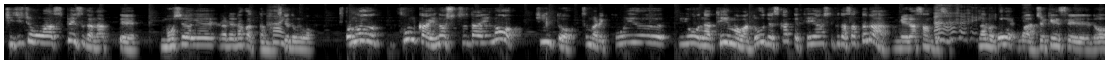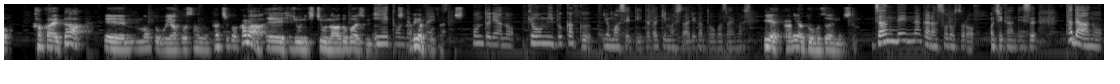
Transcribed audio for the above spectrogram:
記事上はスペースがなくて申し上げられなかったんですけども、その今回の出題のヒント、つまりこういうようなテーマはどうですかって提案してくださったのはメラさんです。なので、まあ、受験生の抱えたえー、元親御さんの立場から、えー、非常に貴重なアドバイスをいただきありがとうございました。本当にあの興味深く読ませていただきました。ありがとうございました。いえ、ありがとうございました。残念ながらそろそろお時間です。ただ、あの、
